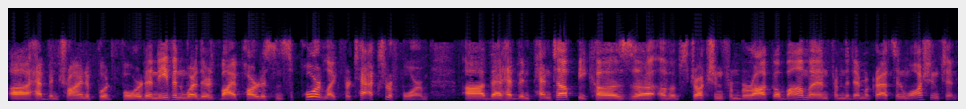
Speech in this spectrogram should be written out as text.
uh, have been trying to put forward, and even where there's bipartisan support, like for tax reform, uh, that have been pent up because uh, of obstruction from Barack Obama and from the Democrats in Washington.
